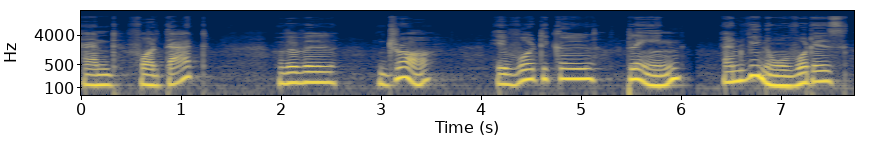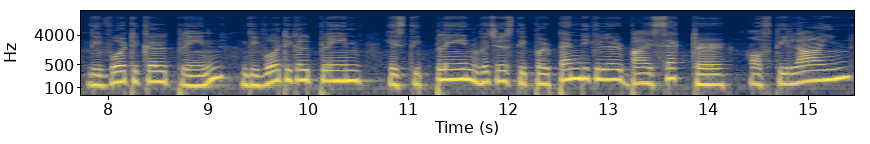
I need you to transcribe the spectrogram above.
And for that we will draw a vertical plane and we know what is the vertical plane. The vertical plane is the plane which is the perpendicular bisector of the line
